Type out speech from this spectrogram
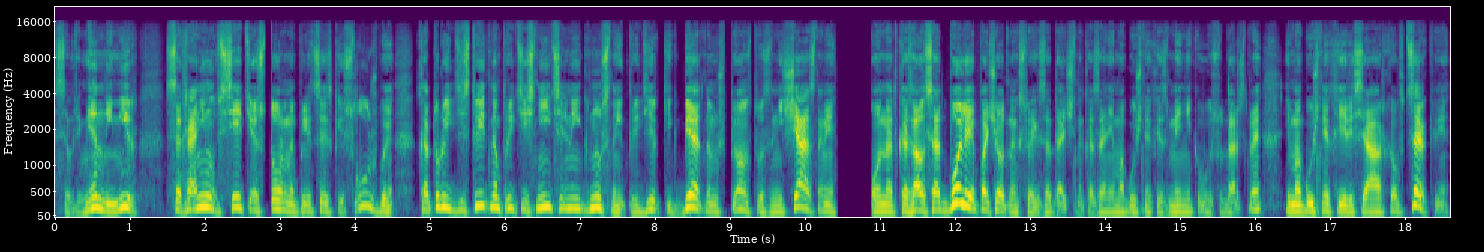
Современный мир сохранил все те стороны полицейской службы, которые действительно притеснительны и гнусны, придирки к бедным, шпионство за несчастными, он отказался от более почетных своих задач – наказания могучных изменников в государстве и могучных ересиархов в церкви.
